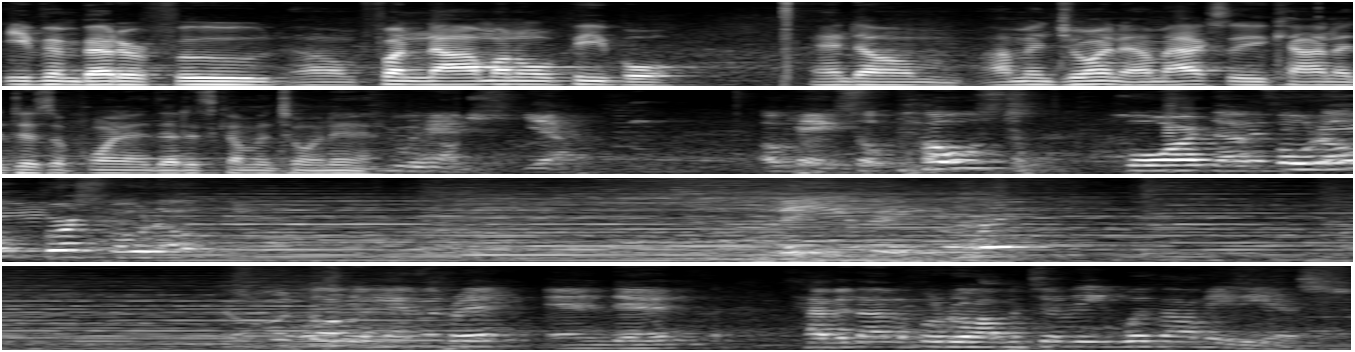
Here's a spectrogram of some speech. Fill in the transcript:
even better food, um, phenomenal people, and um, I'm enjoying it. I'm actually kind of disappointed that it's coming to an end. Two hands, yeah. Okay, so post for the photo, first photo. Leave it. Hold your handprint and then have another photo opportunity with our medias.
